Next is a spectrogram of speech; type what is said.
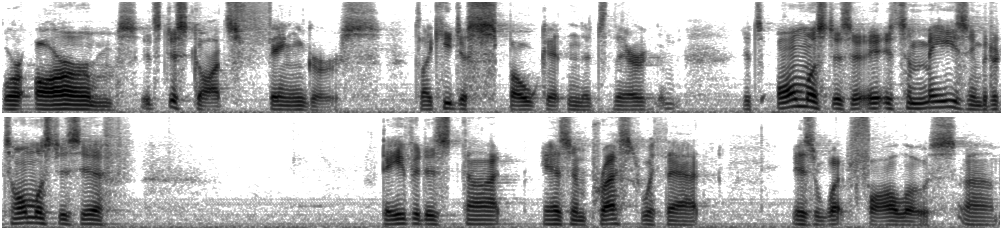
or arms, it's just God's fingers. It's like He just spoke it and it's there. It's almost as if, it's amazing, but it's almost as if David is not as impressed with that as what follows. Um,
